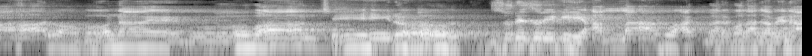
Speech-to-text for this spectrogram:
আহার বনায় ভুবন চির জোরে জোরে কি? আল্লাহ আকবার বলা যাবে না।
